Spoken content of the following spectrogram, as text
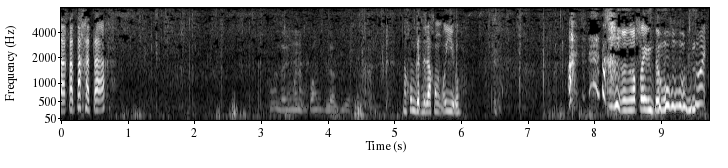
taka, taka, tak. Oh, dami mo ng pang vlog yun. Naku, gadala kong uyo. Ay, nakanganga pa yung damumugno eh.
